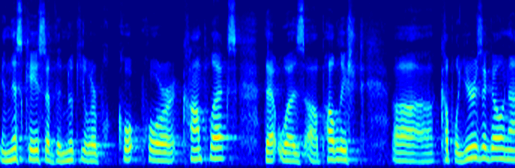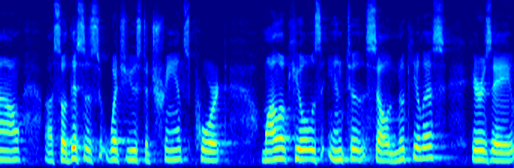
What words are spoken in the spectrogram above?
in this case of the nuclear pore complex that was uh, published uh, a couple years ago now. Uh, so this is what's used to transport molecules into cell nucleus. Here's a,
